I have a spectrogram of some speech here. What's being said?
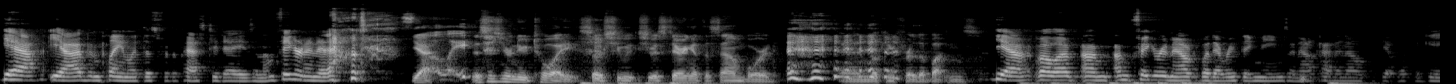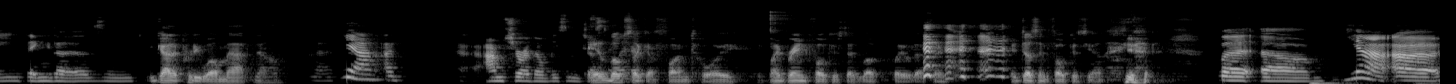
Yeah, yeah. I've been playing with this for the past two days, and I'm figuring it out. Yeah. This is your new toy. So she was she was staring at the soundboard and looking for the buttons. yeah. Well, I'm, I'm I'm figuring out what everything means, and I kind of know get what the game thing does, and You got it pretty well mapped now. uh, yeah, I, I'm sure there'll be some. It looks like a fun toy. If my brain focused, I'd love to play with that thing. it doesn't focus yet. yeah. but um, yeah, uh,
